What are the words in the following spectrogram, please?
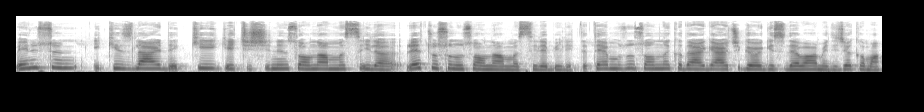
Venüs'ün ikizlerdeki geçişinin sonlanmasıyla, retrosunun sonlanmasıyla birlikte Temmuz'un sonuna kadar gerçi gölgesi devam edecek ama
